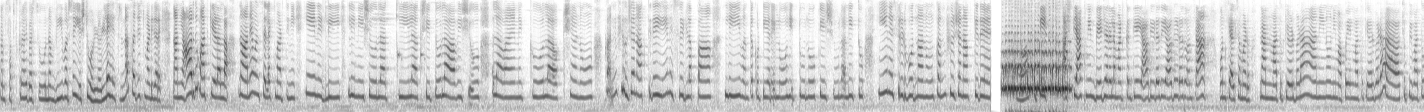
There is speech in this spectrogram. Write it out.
ನಮ್ಮ ಸಬ್ಸ್ಕ್ರೈಬರ್ಸು ನಮ್ಮ ವ್ಯೂವರ್ಸ್ ಎಷ್ಟು ಒಳ್ಳೊಳ್ಳೆ ಹೆಸರನ್ನ ಸಜೆಸ್ಟ್ ಮಾಡಿದ್ದಾರೆ ನಾನು ಯಾರ್ದು ಮಾತು ಕೇಳಲ್ಲ ನಾನೇ ಒಂದು ಸೆಲೆಕ್ಟ್ ಮಾಡ್ತೀನಿ ಏನಿಡ್ಲಿ, ಲಿನಿಶು, ಲಕ್ಕಿ, ಲಕ್ಷಿತು, ಲಾವಿಶು ಲವಾಯನಿಕ್ಕು ಲಕ್ಷಣು. ಕನ್ಫ್ಯೂಷನ್ ಆಗ್ತಿದೆ, ಏನು ಹೆಸರಿಡ್ಲಪ್ಪ? ಲೀವ್ ಅಂತ ಕೊಟ್ಟಿದ್ದಾರೆ ಲೋಹಿತ್ತು ಲೋಕೇಶು, ಲಲಿತು. ಏನು ಹೆಸರಿಡ್ಬೋದು ನಾನು? ಕನ್ಫ್ಯೂಷನ್ ಆಗ್ತಿದೆ. ಅಷ್ಟು ಯಾಕೆ ನೀನು ಬೇಜಾರೆಲ್ಲ ಮಾಡ್ಕೊಂತೀಯ? ಯಾವ್ದು ಇಡೋದು ಯಾವ್ದು ಇಡೋದು ಅಂತ ಒಂದು ಕೆಲಸ ಮಾಡು. ನನ್ನ ಮಾತು ಕೇಳಬೇಡ, ನೀನು ನಿಮ್ಮ ಅಪ್ಪನ ಮಾತು ಕೇಳಬೇಡ, ಚುಪ್ಪಿ ಮಾತು,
